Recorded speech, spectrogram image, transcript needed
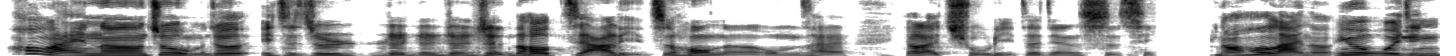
后来呢，就我们就一直就是忍忍忍忍到家里之后呢，我们才要来处理这件事情。然后后来呢，因为我已经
